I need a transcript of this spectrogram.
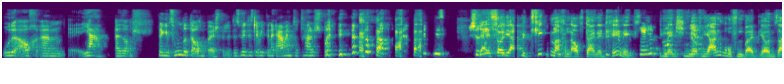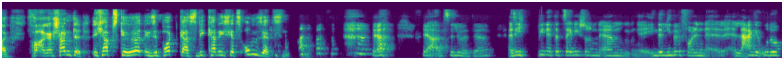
Oder auch, ähm, ja, also da gibt es hunderttausend Beispiele. Das würde jetzt, glaube ich, den Rahmen total sprengen. Es soll ja Appetit machen auf deine Trainings. Die Menschen dürfen ja. anrufen bei dir und sagen, Frau Agaschantel, ich habe es gehört in diesem Podcast, wie kann ich es jetzt umsetzen? ja, ja, absolut. Ja. Also ich bin ja tatsächlich schon ähm, in der liebevollen äh, Lage, Udo,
